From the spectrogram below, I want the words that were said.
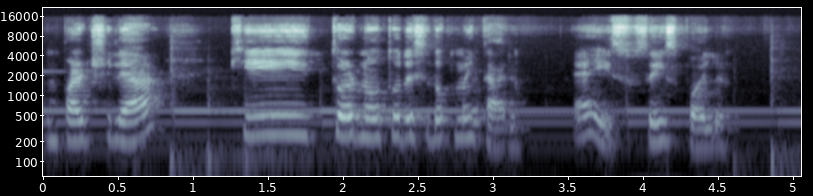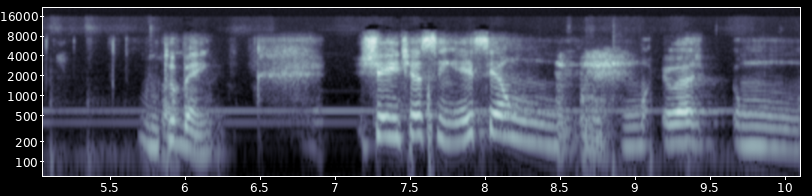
compartilhar, que tornou todo esse documentário. É isso, sem spoiler. Muito Tá. bem. Gente, assim, esse é um, um, um,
